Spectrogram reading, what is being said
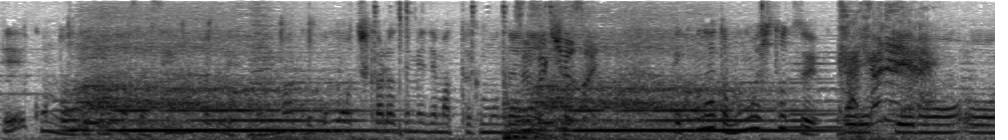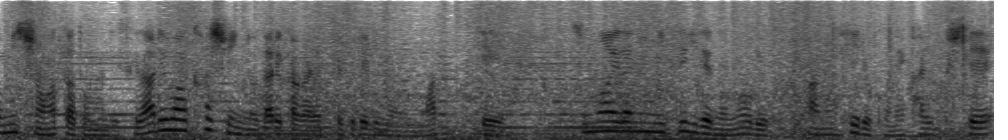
で今度のところから1800ですね、まあ、ここも力攻めで全く問題ない。でこの後もう一つ攻撃系のミッションあったと思うんですけどあれは家臣の誰かがやってくれるのを待ってその間に光秀の能力あの兵力をね回復して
